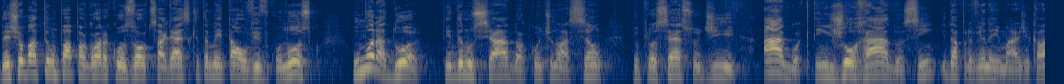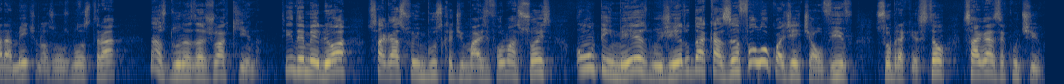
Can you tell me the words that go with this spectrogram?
Deixa eu bater um papo agora com o Oswaldo Sagaz, que também está ao vivo conosco. Um morador tem denunciado a continuação do processo de água que tem jorrado assim, e dá para ver na imagem claramente, nós vamos mostrar, nas dunas da Joaquina. Entender melhor, o Sagaz foi em busca de mais informações. Ontem mesmo, o engenheiro da Casan falou com a gente ao vivo sobre a questão. Sagaz, é contigo.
